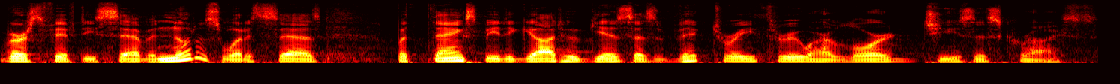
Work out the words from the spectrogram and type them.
verse 57, notice what it says. But thanks be to God who gives us victory through our Lord Jesus Christ.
